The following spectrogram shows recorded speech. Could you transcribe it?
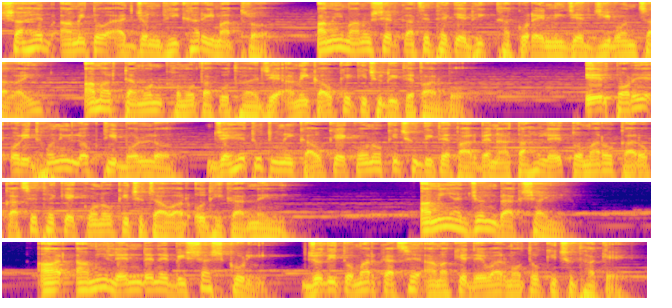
সাহেব, আমি তো একজন ভিখারি মাত্র। আমি মানুষের কাছে থেকে ভিক্ষা করে নিজের জীবন চালাই। আমার তেমন ক্ষমতা কোথায় যে আমি কাউকে কিছু দিতে পারব? এরপরে ওই ধনী লোকটি বলল, যেহেতু তুমি কাউকে কোনো কিছু দিতে পারবে না, তাহলে তোমারও কারও কাছে থেকে কোনো কিছু চাওয়ার অধিকার নেই। আমি একজন ব্যবসায়ী। আর আমি লেনদেনে বিশ্বাস করি, যদি তোমার কাছে আমাকে দেওয়ার মতো কিছু থাকে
